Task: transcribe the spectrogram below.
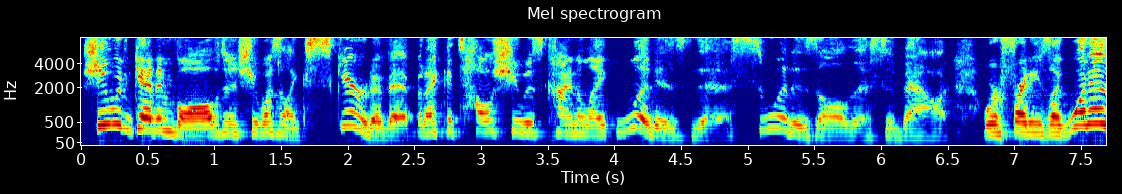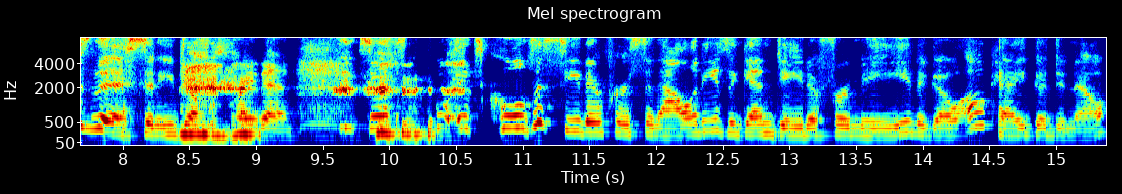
she would get involved and she wasn't like scared of it, but I could tell she was kind of like, What is this? What is all this about? Where Freddie's like, What is this? And he jumps right in. So it's it's cool to see their personalities. Again, data for me to go, Okay, good to know.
